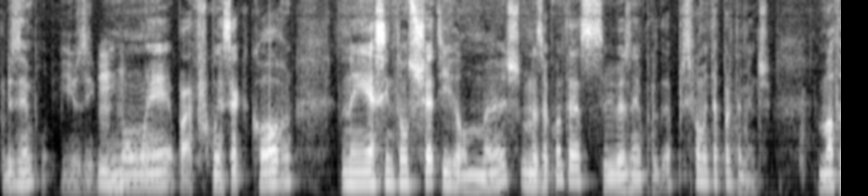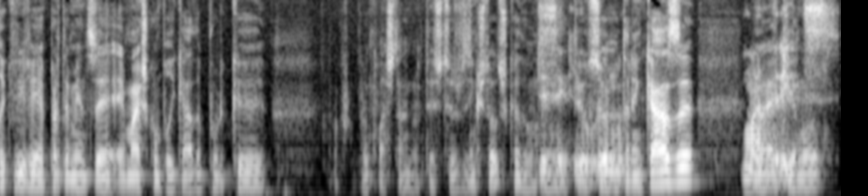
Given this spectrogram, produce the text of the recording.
Por exemplo. E o Zigbee Uhum. não é. Pá, a frequência que corre nem é assim tão suscetível, mas, mas acontece, se viveres em principalmente apartamentos. A malta que vive em apartamentos é, é mais complicada porque. porque, Pronto, lá está, não é? tens os teus vizinhos todos, cada um Disse tem, aqui tem o seu router em casa, não é? Matrix.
